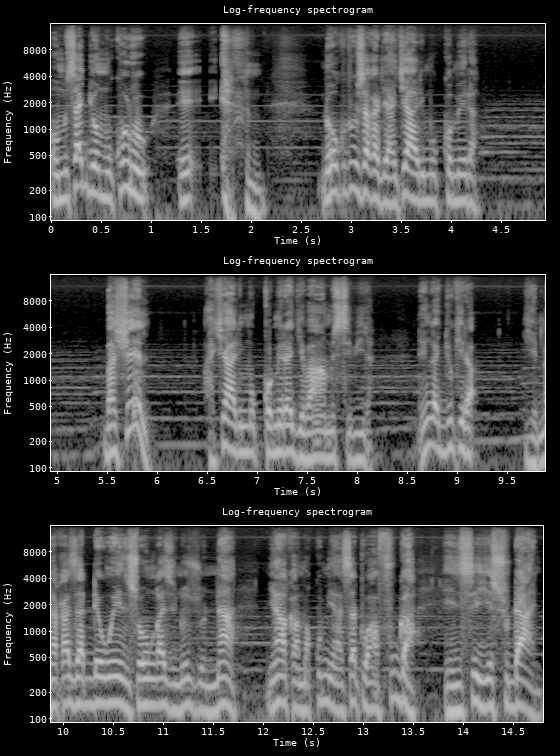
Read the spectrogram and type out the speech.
omusajja omukulu eh, n'okutuusa kati akyali mu kkomera. Bashir akyali mu kkomera gye bamusibira naye nga jjukira yenna kazaddewo ensonga zino zonna myaka makumi asatu afuga ensi ey'e sudaani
